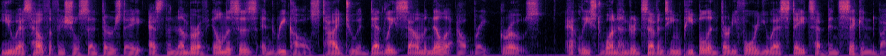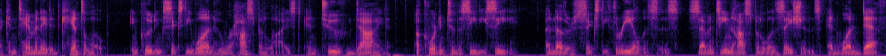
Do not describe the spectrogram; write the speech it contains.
U.S. health officials said Thursday as the number of illnesses and recalls tied to a deadly salmonella outbreak grows. At least 117 people in 34 U.S. states have been sickened by contaminated cantaloupe, including 61 who were hospitalized and two who died, according to the CDC. Another 63 illnesses, 17 hospitalizations, and one death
